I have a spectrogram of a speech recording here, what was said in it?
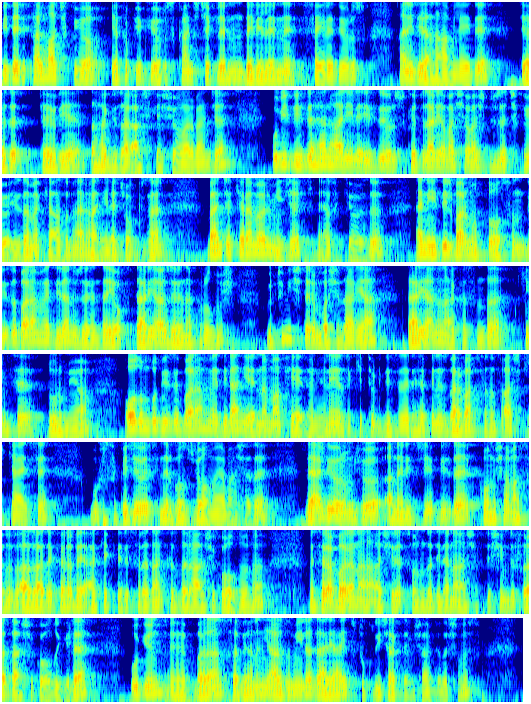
Bir deli Talha çıkıyor. Yakıp yıkıyoruz. Kan çiçeklerinin delilerini seyrediyoruz. Hani Dilan hamileydi. Cevdet Cevriye daha güzel aşk yaşıyorlar bence. Bu bir dizi her haliyle izliyoruz. Kötüler yavaş yavaş düze çıkıyor. İzlemek lazım her haliyle çok güzel. Bence Kerem ölmeyecek. Ne yazık ki öldü. En iyi Dilbar mutlu olsun. Dizi Baran ve Dilan üzerinde yok. Derya üzerine kurulmuş. Bütün işlerin başı Derya. Derya'nın arkasında kimse durmuyor. Oğlum bu dizi Baran ve Dilan yerine mafyaya dönüyor. Ne yazık ki Türk dizileri hepiniz berbatsınız. Aşk hikayesi bu sıkıcı ve sinir bozucu olmaya başladı. Değerli yorumcu, analizci, biz de konuşamazsınız. Azade Karabey erkekleri sıradan kızlara aşık olduğunu, mesela Baran Ağa aşiret sonunda Dilan'a aşıktı, şimdi Fırat aşık oldu Gül'e. Bugün e, Baran Sabiha'nın yardımıyla Derya'yı tutuklayacak demiş arkadaşımız.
